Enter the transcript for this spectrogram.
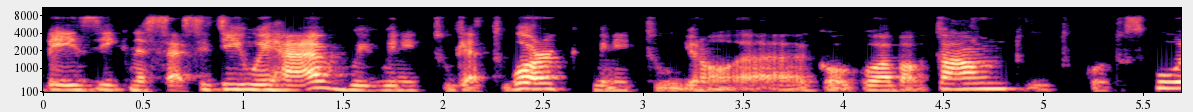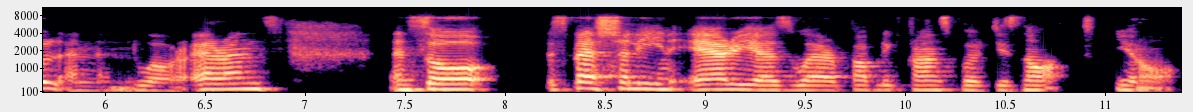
basic necessity we have. We, we need to get to work. We need to you know uh, go go about town to, to go to school and then do our errands. And so, especially in areas where public transport is not you know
